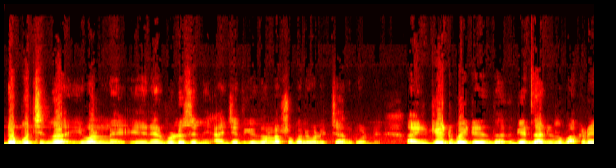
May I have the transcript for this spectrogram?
డబ్బు వచ్చిందా ఇవాళని నేను ప్రొడ్యూసర్ని ఆయన చేతికి ఇదిగో లక్ష రూపాయలు ఇవాళ ఇచ్చాను అనుకోండి ఆయన గేట్ బయట గేట్ దాటేలోపు అక్కడే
